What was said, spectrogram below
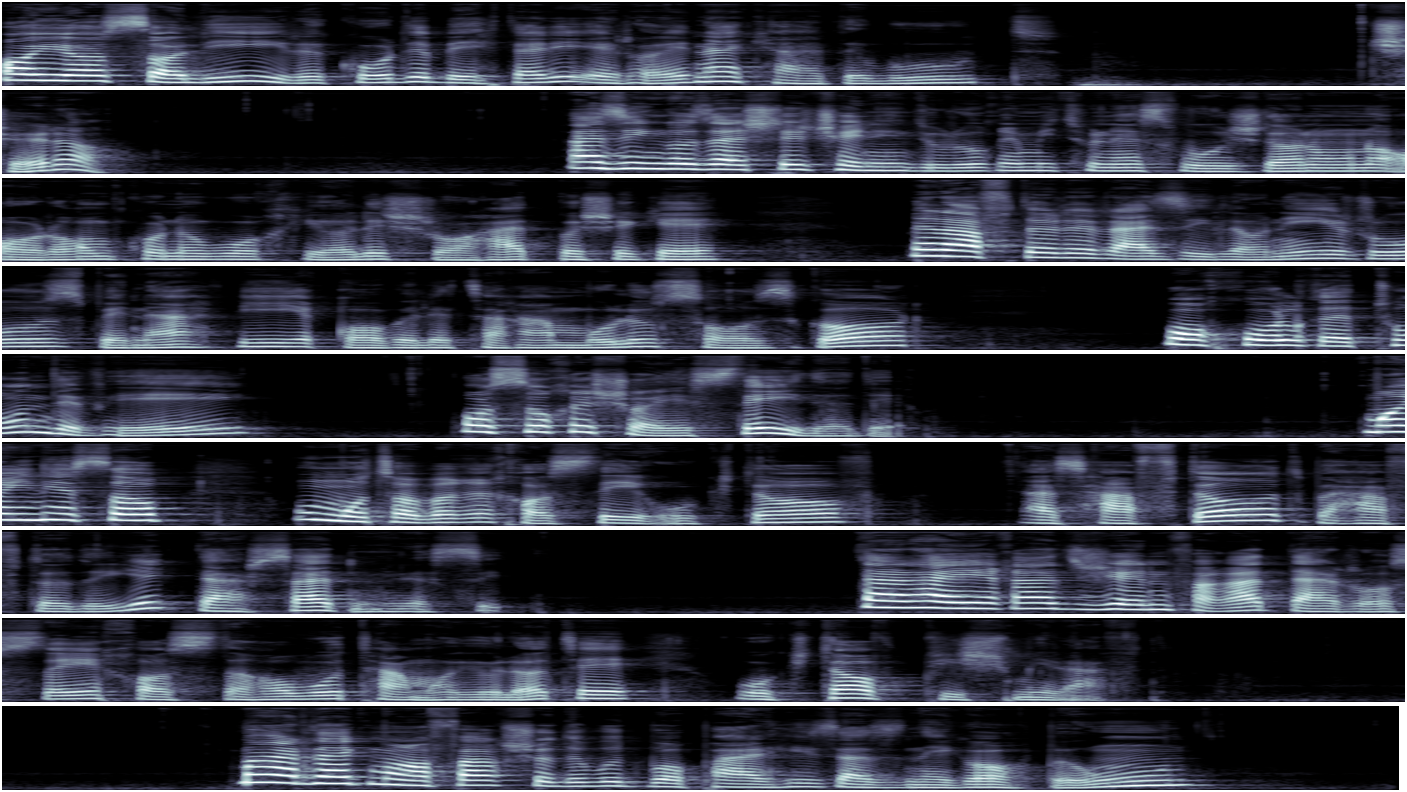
آیا سالی رکورد بهتری ارائه نکرده بود؟ چرا؟ از این گذشته چنین دروغی می‌تونست وجدان اونو آرام کنه و خیالش راحت باشه که به رفتار رزیلانه روز به نحوی قابل تحمل و سازگار با خلق تند وی پاسخ شایسته ای داده. ما این حساب اون مطابق خواسته اکتاو از هفتاد به هفتاد و یک درصد می رسید. در حقیقت ژن فقط در راستای خواسته ها و تمایلات اکتاو پیش می رفت. مردک موفق شده بود با پرهیز از نگاه به اون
